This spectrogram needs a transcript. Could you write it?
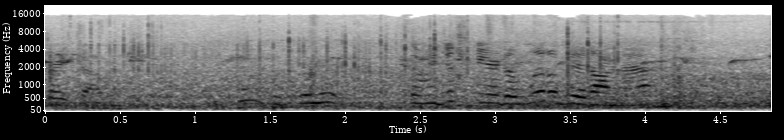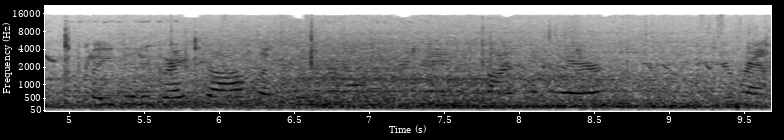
Great job. So we just veered a little bit on that. But you did a great job, like moving around everything, finding where your ramp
